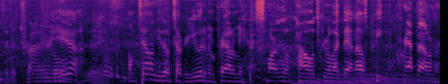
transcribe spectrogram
Is it a triangle? Yeah. I'm telling you though, Tucker, you would have been proud of me. A smart little college girl like that, and I was beating the crap out of her.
